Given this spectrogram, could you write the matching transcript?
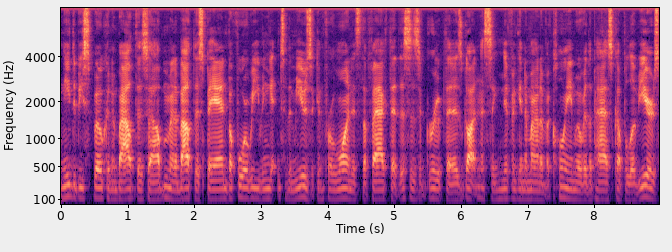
need to be spoken about this album and about this band before we even get into the music. And for one, it's the fact that this is a group that has gotten a significant amount of acclaim over the past couple of years.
